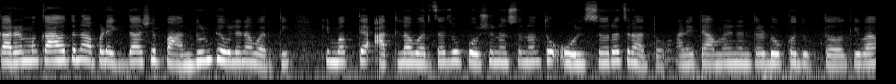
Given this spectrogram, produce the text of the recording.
कारण मग काय होतं ना आपण एकदा असे बांधून ठेवले ना वरती की मग ते आतला वरचा जो पोर्शन असतो ना तो ओलसरच राहतो. आणि त्यामुळे नंतर डोकं दुखतं किंवा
